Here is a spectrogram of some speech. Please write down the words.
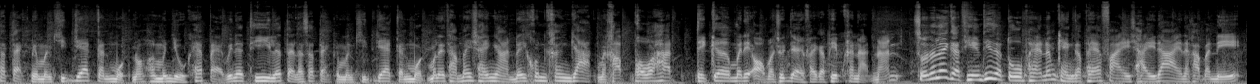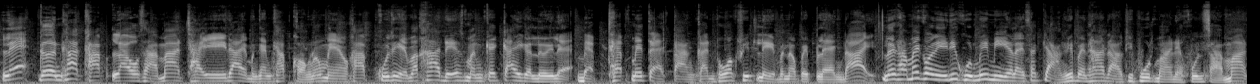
สแต็กเนี่ยมันคิดแยกกันหมดเนาะเพราะมันอยู่แค่ 8 วินาที แล้วแต่ละสแต็กเนี่ยมันคิดแยกกันหมด มันเลยทำให้ใช้งานได้ค่อนข้างยากนะครับ เพราะว่าติ๊กเกอร์ไม่ได้ออกมาชุดใหญ่ไฟกระพริบขนาดนั้น ส่วนถ้าเล่นกับทีมที่ศัตรูแพ้น้ำแข็งกับแพ้ไฟใช้ได้นะครับอันนี้ และเกินค่าครับเราสามารถใช้ได้เหมือนกันครับของน้องแมวครับคุณจะเห็นว่าค่าเดสมันใกล้ ๆ กันเลยแหละ แบบแทบไม่แตกต่างกัน เพราะว่าคริสเลมันเอาไปแปลงได้ เลยทำให้กรณีที่คุณไม่มีอะไรสักอย่างที่เป็น 5 ดาวที่พูดมาเนี่ย คุณสามารถ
